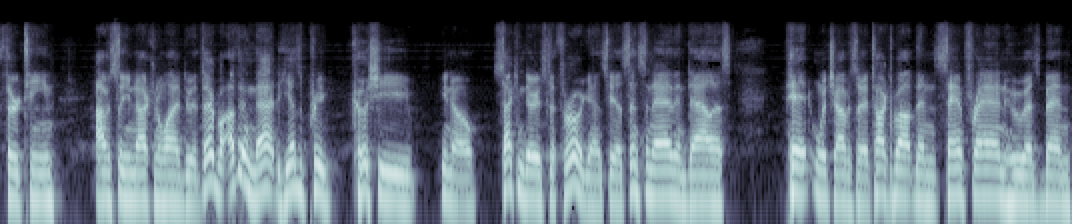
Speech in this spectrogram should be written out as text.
13. Obviously, you're not going to want to do it there. But other than that, he has a pretty cushy, you know, secondaries to throw against. He has Cincinnati and Dallas. Pitt, which obviously I talked about, then San Fran, who has been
